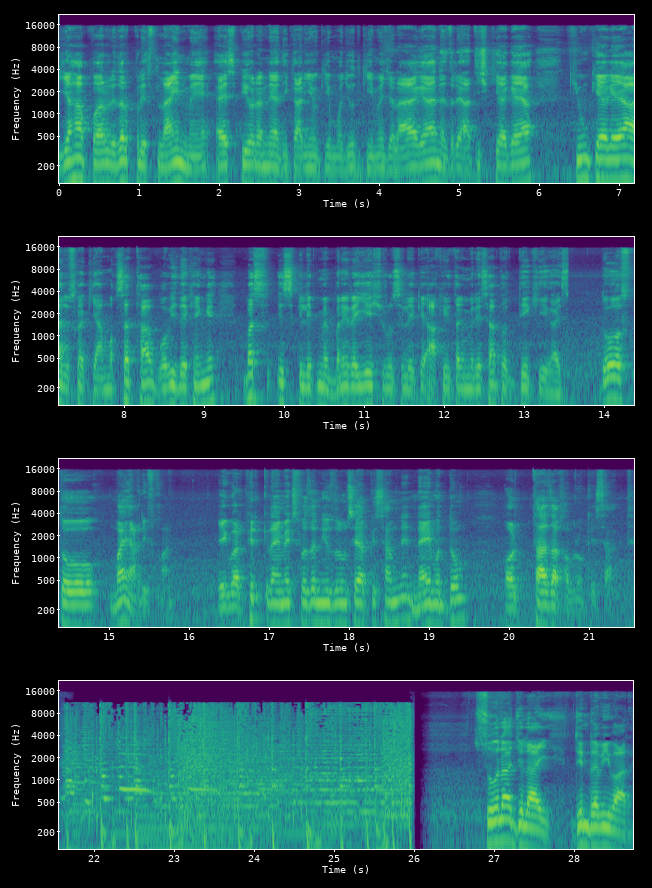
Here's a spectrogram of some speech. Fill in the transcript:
यहाँ पर रिज़र्व पुलिस लाइन में एसपी और अन्य अधिकारियों की मौजूदगी में जलाया गया, नज़र आतिश किया गया। क्यों किया गया? आज उसका क्या मकसद था, वो भी देखेंगे। बस इस क्लिप में बने रहिए, शुरू से लेकर आखिर तक मेरे साथ तो देखिएगा इस। दोस्तों, मैं आरिफ खान। एक बार फिर क्राइम एक्सपोजर न्यूज़ रूम से आपके सामने नए मुद्दों और ताज़ा खबरों के साथ। 16 जुलाई, दिन रविवार।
